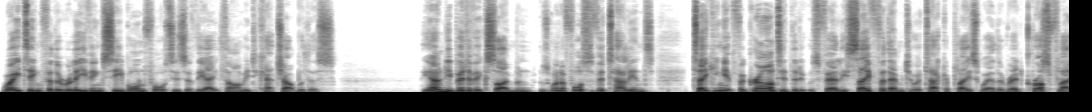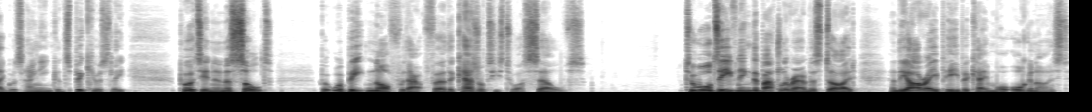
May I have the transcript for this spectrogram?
waiting for the relieving seaborne forces of the Eighth Army to catch up with us. The only bit of excitement was when a force of Italians, taking it for granted that it was fairly safe for them to attack a place where the Red Cross flag was hanging conspicuously, put in an assault, but were beaten off without further casualties to ourselves. Towards evening, the battle around us died, and the RAP became more organised.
